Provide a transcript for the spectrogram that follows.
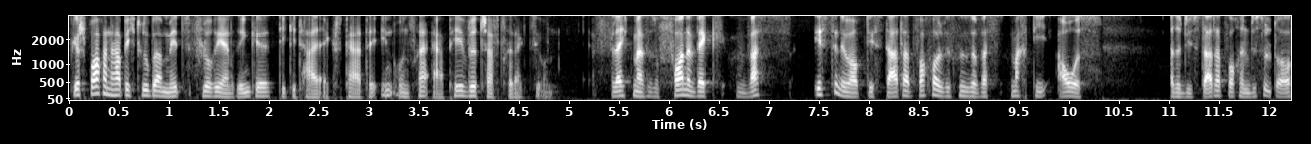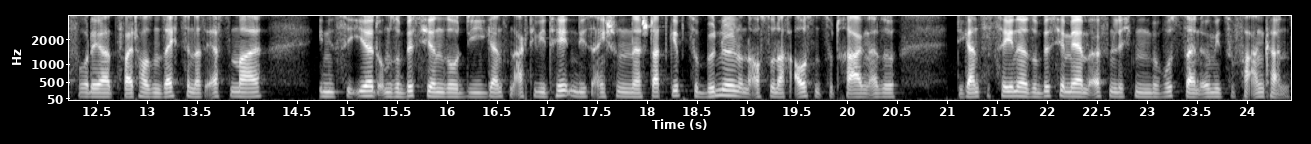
Gesprochen habe ich drüber mit Florian Rinke, Digitalexperte in unserer RP Wirtschaftsredaktion. Vielleicht mal so vorneweg, was ist denn überhaupt die Startup-Woche, beziehungsweise was macht die aus? Also die Startup-Woche in Düsseldorf wurde ja 2016 das erste Mal initiiert, um so ein bisschen so die ganzen Aktivitäten, die es eigentlich schon in der Stadt gibt, zu bündeln und auch so nach außen zu tragen. Also die ganze Szene so ein bisschen mehr im öffentlichen Bewusstsein irgendwie zu verankern.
